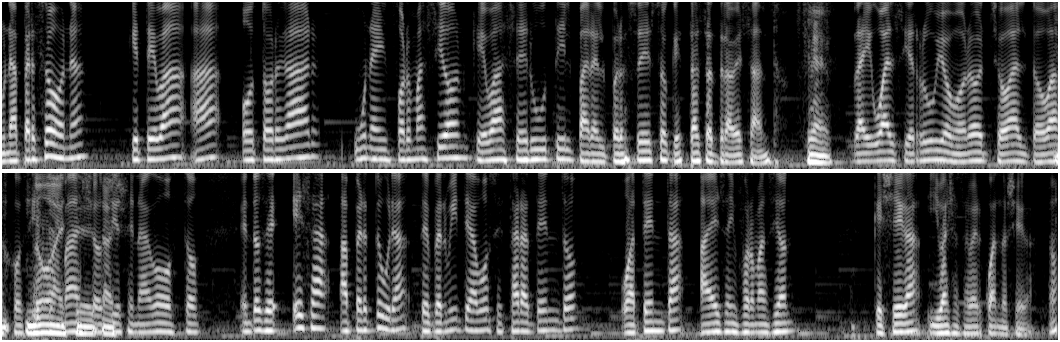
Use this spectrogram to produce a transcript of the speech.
una persona que te va a otorgar una información que va a ser útil para el proceso que estás atravesando. Claro. Da igual si es rubio, morocho, alto, bajo, si No es en mayo, detalle. si es en agosto. Entonces, esa apertura te permite a vos estar atento o atenta a esa información que llega y vaya a saber cuándo llega. ¿no?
